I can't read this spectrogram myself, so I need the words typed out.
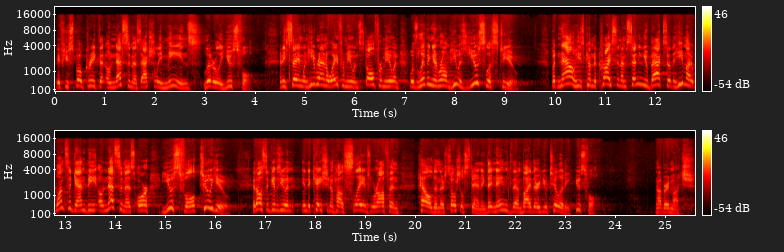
if you spoke Greek, that Onesimus actually means literally useful. And he's saying, when he ran away from you and stole from you and was living in Rome, he was useless to you. But now he's come to Christ, and I'm sending you back so that he might once again be Onesimus or useful to you. It also gives you an indication of how slaves were often held in their social standing. They named them by their utility useful, not very much.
